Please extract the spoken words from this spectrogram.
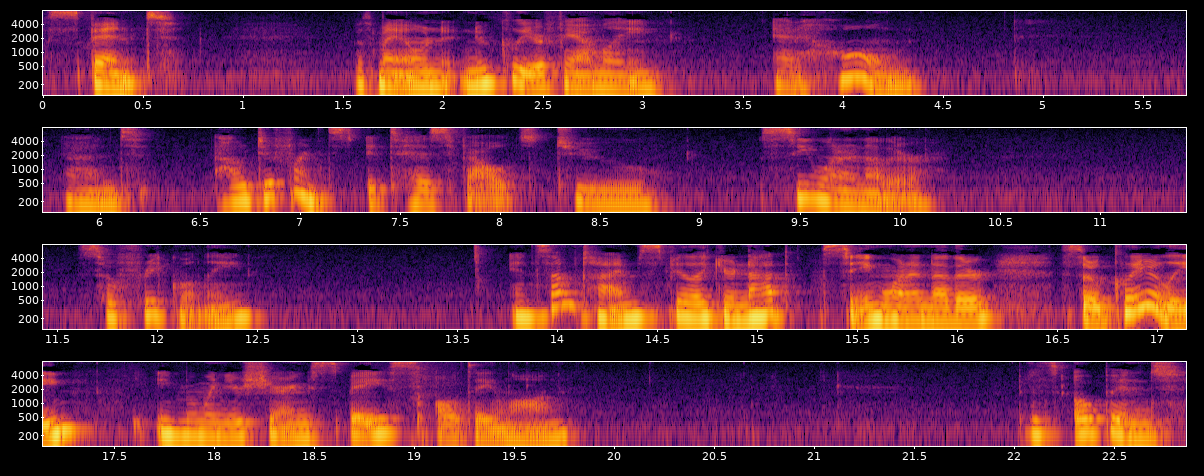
spent with my own nuclear family at home and how different it has felt to see one another so frequently and sometimes feel like you're not seeing one another so clearly, even when you're sharing space all day long. But it's opened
